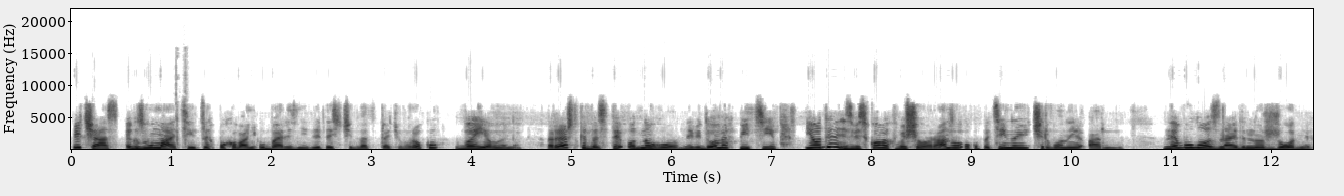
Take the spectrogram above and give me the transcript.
Під час ексгумації цих поховань у березні 2023 року виявлено рештки 21 невідомих бійців і один із військових вищого рангу окупаційної Червоної армії. Не було знайдено жодних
